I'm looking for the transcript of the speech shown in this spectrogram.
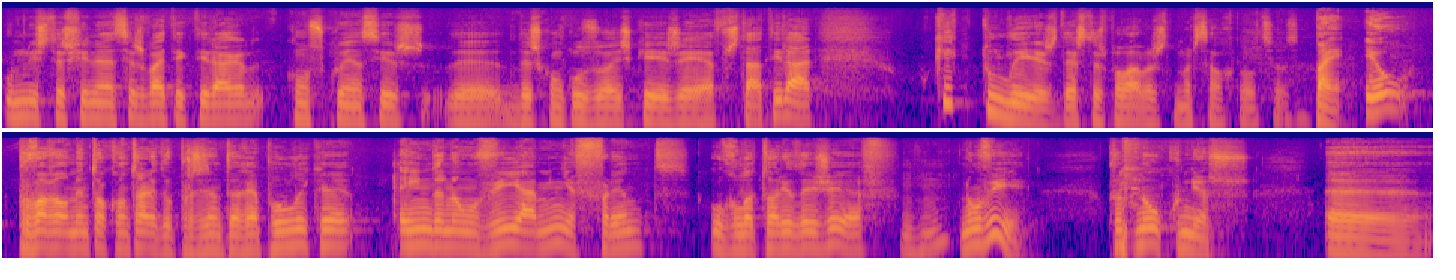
o Ministro das Finanças vai ter que tirar consequências uh, das conclusões que a EGF está a tirar. O que é que tu lês destas palavras de Marcelo Rebelo de Sousa? Bem, eu, provavelmente ao contrário do Presidente da República, ainda não vi à minha frente o relatório da EGF. Uhum. Não vi. Portanto, não o conheço. Uh,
